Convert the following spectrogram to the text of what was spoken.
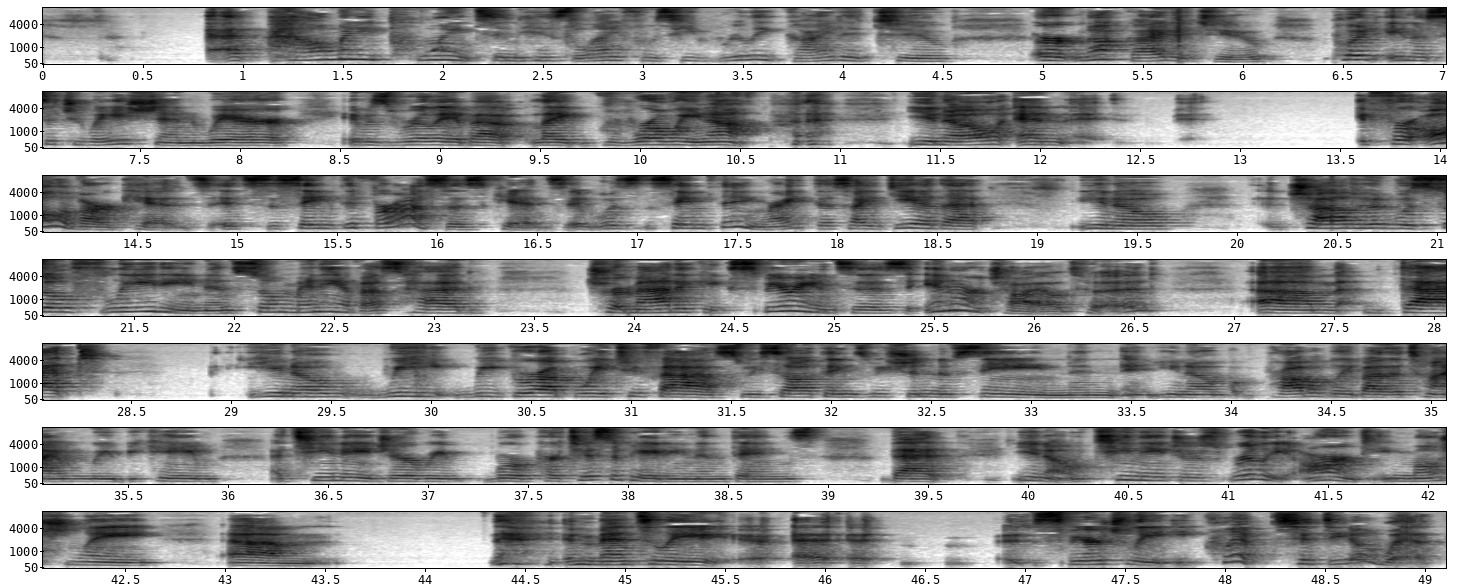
at how many points in his life was he really guided to or not guided to put in a situation where it was really about like growing up you know? And eh, for all of our kids it's the same thing for us as kids it was the same thing right? This idea that you know childhood was so fleeting and so many of us had traumatic experiences in our childhood um, that you know we we grew up way too fast. We saw things we shouldn't have seen. And, and, you know probably by the time we became a teenager we were participating in things that you know teenagers really aren't emotionally um, mentally uh, uh, spiritually equipped to deal with.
